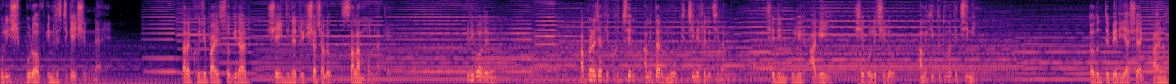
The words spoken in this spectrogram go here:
police bureau of investigation নেয়। তারা খুঁজে পায় সগিরার, সেই দিনের রিক্সা চালক সালাম মোল্লাকে। তিনি বলেন, আপনারা যাকে খুঁজছেন, আমি তার মুখ চিনে ফেলেছিলাম। সেদিন গুলির আগেই সে বলেছিল, আমি কিন্তু তোমাকে চিনি। তদন্তে বেরিয়ে আসে এক ভয়ানক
